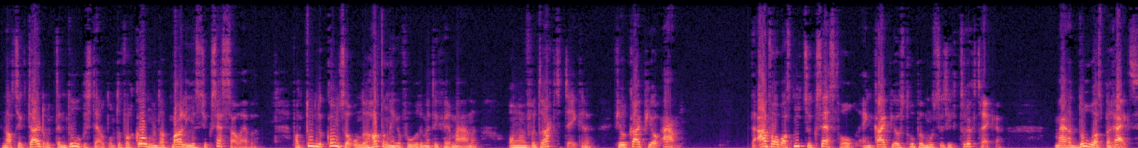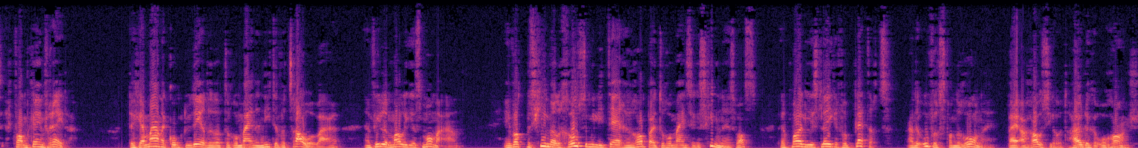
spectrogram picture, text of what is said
en had zich duidelijk ten doel gesteld om te voorkomen dat Mallius succes zou hebben. Want toen de consul onderhandelingen voerde met de Germanen om een verdrag te tekenen, viel Caepio aan. De aanval was niet succesvol en Caepio's troepen moesten zich terugtrekken. Maar het doel was bereikt, er kwam geen vrede. De Germanen concludeerden dat de Romeinen niet te vertrouwen waren en vielen Mallius mannen aan. In wat misschien wel de grootste militaire ramp uit de Romeinse geschiedenis was, werd Mallius leger verpletterd aan de oevers van de Rhône bij Arausio, het huidige Orange.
